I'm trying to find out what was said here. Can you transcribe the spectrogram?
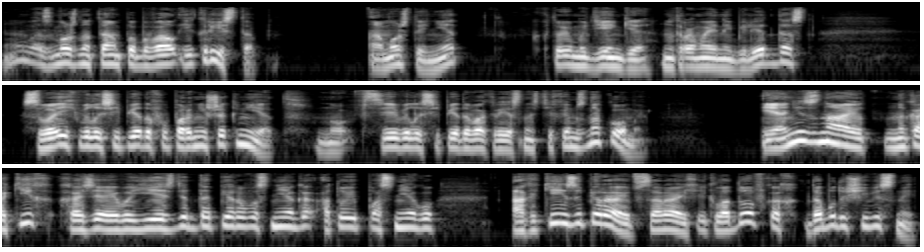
Ну, возможно, там побывал и Кристоп. А может и нет. Кто ему деньги на трамвайный билет даст? Своих велосипедов у парнишек нет, но все велосипеды в окрестностях им знакомы. И они знают, на каких хозяева ездят до первого снега, а то и по снегу, а какие запирают в сараях и кладовках до будущей весны.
